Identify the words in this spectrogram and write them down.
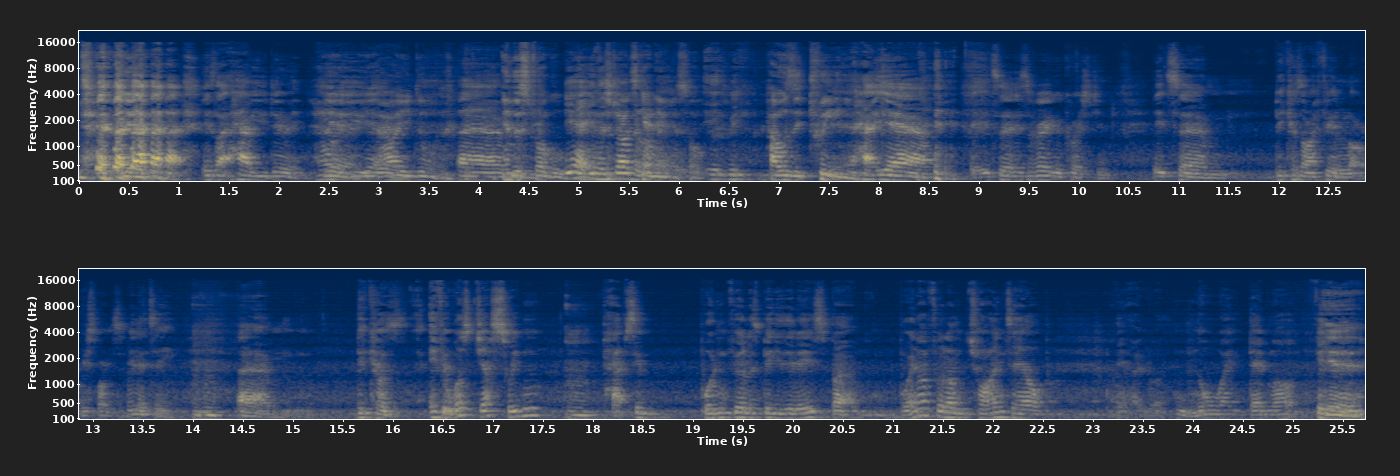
Yeah. it's like, how are you doing? How yeah, are you yeah. doing? How are you doing Um, in the struggle? Yeah, in the struggle. Scandinavian it. soul. Be- How is it treating you? Ha- yeah, it's a it's a very good question. It's um, because I feel a lot of responsibility. Um, because if it was just Sweden, perhaps it wouldn't feel as big as it is. But when I feel I'm trying to help, you know, Norway, Denmark, Finland,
